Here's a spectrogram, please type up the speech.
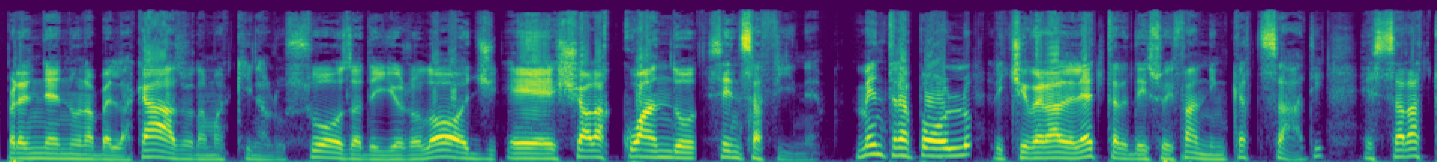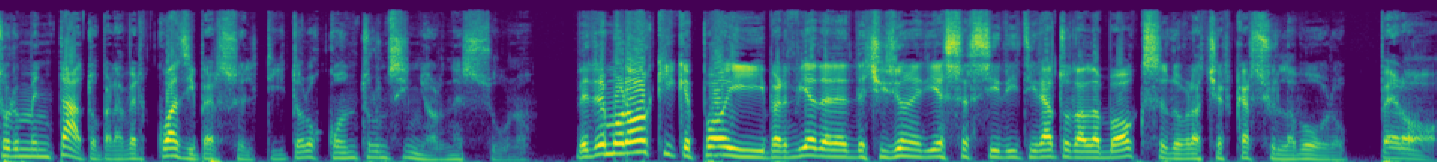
prendendo una bella casa, una macchina lussuosa, degli orologi e scialacquando senza fine. Mentre Apollo riceverà le lettere dei suoi fan incazzati e sarà tormentato per aver quasi perso il titolo contro un signor nessuno. Vedremo Rocky che poi, per via della decisione di essersi ritirato dalla box, dovrà cercarsi un lavoro. Però,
